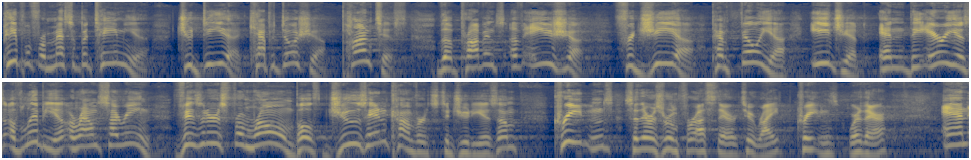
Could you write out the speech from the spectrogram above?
people from Mesopotamia, Judea, Cappadocia, Pontus, the province of Asia Phrygia, Pamphylia, Egypt, and the areas of Libya around Cyrene. Visitors from Rome, both Jews and converts to Judaism. Cretans, so there was room for us there too, right? Cretans, we're there. And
